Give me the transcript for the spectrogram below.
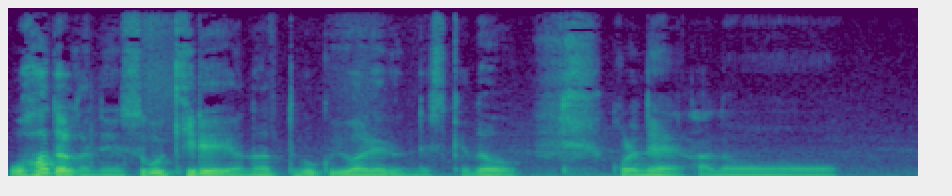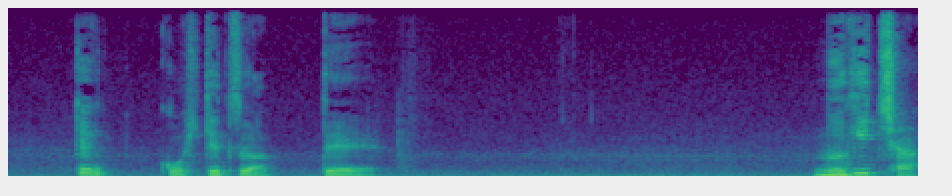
お肌がねすごい綺麗やなって僕言われるんですけどこれねあのー結構秘訣があって麦茶っ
